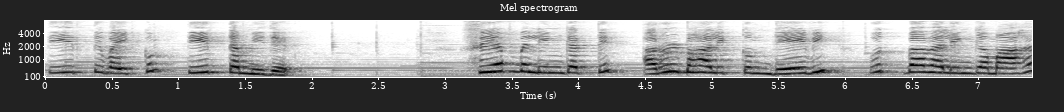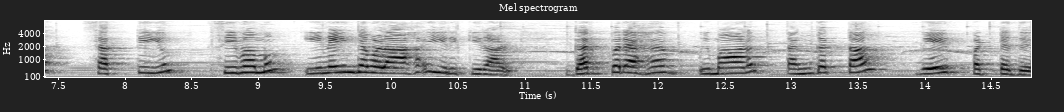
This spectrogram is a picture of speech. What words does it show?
தீர்த்து வைக்கும் தீர்த்தம் இது. சுயம்புலிங்கத்தில் அருள்பாலிக்கும் தேவி உத்பவலிங்கமாக சக்தியும் சிவமும் இணைந்தவளாக இருக்கிறாள். கர்ப்பரக விமானம் தங்கத்தால் வேப்பட்டது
